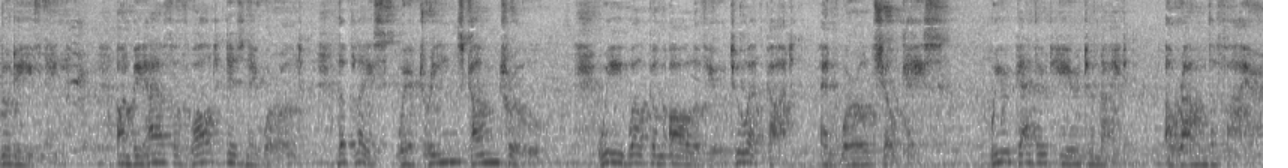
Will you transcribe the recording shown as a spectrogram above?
Good evening. On behalf of Walt Disney World, the place where dreams come true, we welcome all of you to Epcot and World Showcase. We're gathered here tonight around the fire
